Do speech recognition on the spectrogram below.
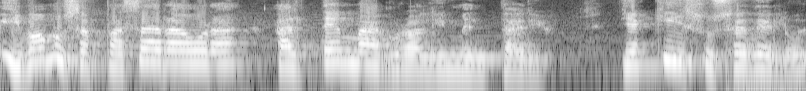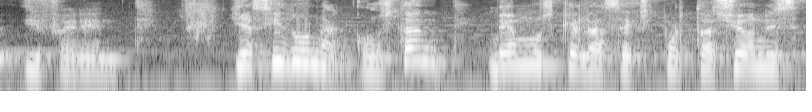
Y vamos a pasar ahora al tema agroalimentario. Y aquí sucede lo diferente. Y ha sido una constante. Vemos que las exportaciones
